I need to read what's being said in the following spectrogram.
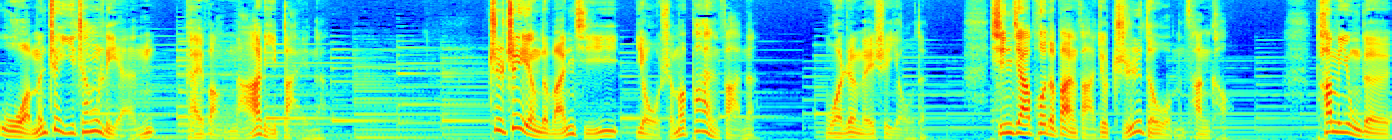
我们这一张脸该往哪里摆呢？治这样的顽疾有什么办法呢？我认为是有的。新加坡的办法就值得我们参考。他们用的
